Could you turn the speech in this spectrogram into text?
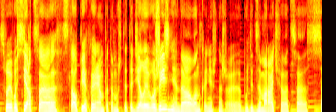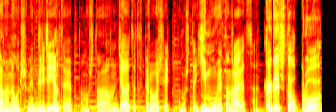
своего сердца стал пекарем, потому что это дело его жизни, да, он, конечно же, будет заморачиваться с самыми лучшими ингредиентами, потому что он делает это в первую очередь, потому что ему это нравится. Когда я читал про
